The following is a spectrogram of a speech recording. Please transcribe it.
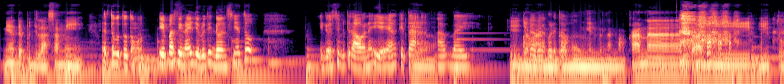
Ini ada penjelasan nih. eh, tunggu tunggu tunggu ya pastiin aja berarti downs-nya tuh ya downs-nya berarti lawannya iya ya kita Iya. abai Ya Oke, jangan aku tahu. gabungin dengan makanan tadi gitu.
